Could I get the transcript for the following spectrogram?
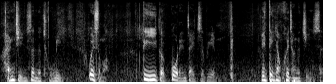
很谨慎的处理。为什么？第一个，过年在这边，一定要非常的谨慎。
